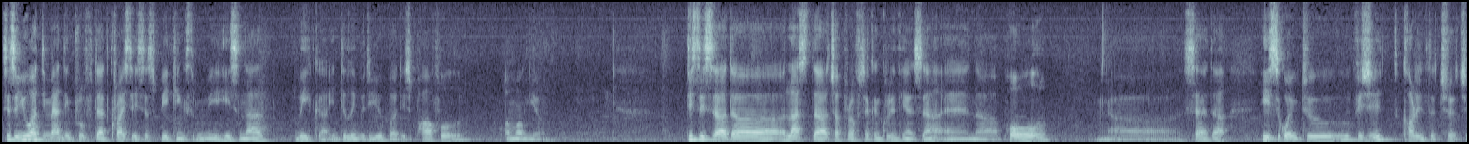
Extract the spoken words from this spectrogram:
Since you are demanding proof that Christ is speaking through me, he is not weak in dealing with you, but is powerful among you. This is uh, the last uh, chapter of Second Corinthians, uh, and uh, Paul uh, said uh, he is going to visit Corinth church.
